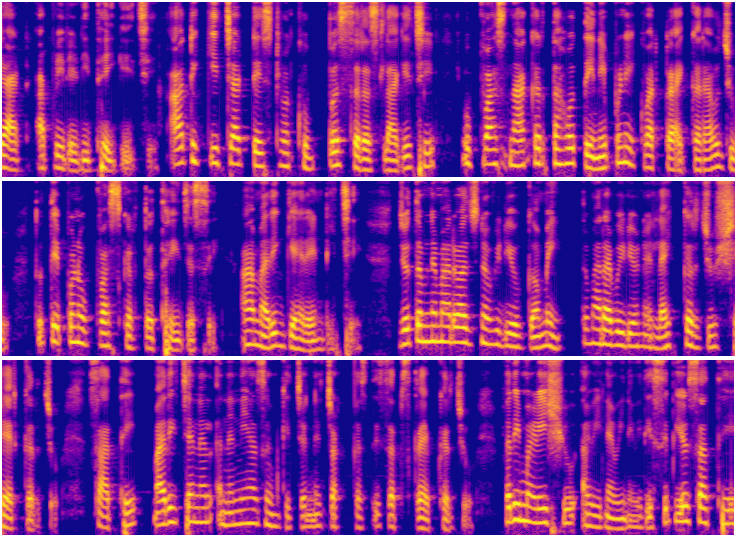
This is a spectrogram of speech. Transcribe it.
ચાટ આપણી રેડી થઈ ગઈ છે. આ ટિક્કી ચાટ ટેસ્ટમાં ખૂબ જ સરસ લાગે છે. ઉપવાસ ના કરતા હો તેને પણ એકવાર ટ્રાય કરાવજો. તો તે પણ ઉપવાસ કરતો થઈ જશે. આ મારી ગેરંટી છે. જો તમને મારો આજનો વીડિયો ગમે, તો મારા વિડીયોને લાઇક કરજો શેર કરજો. સાથે મારી ચેનલ અનન્યા ઝૂમ કિચનને ચોક્કસથી સબસ્ક્રાઈબ કરજો. ફરી મળીશું આવી નવી નવી રેસિપીઓ સાથે.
